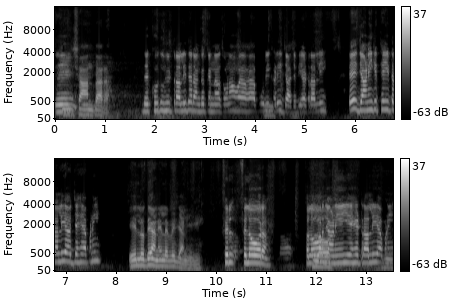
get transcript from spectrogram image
ਤੇ ਸ਼ਾਨਦਾਰ ਆ। ਦੇਖੋ ਤੁਸੀਂ ਟਰਾਲੀ ਦਾ ਰੰਗ ਕਿੰਨਾ ਸੋਹਣਾ ਹੋਇਆ ਹੋਇਆ ਪੂਰੀ ਖੜੀ ਜੱਜਦੀ ਆ ਟਰਾਲੀ। ਤੇ ਜਾਣੀ ਕਿੱਥੇ ਜੀ ਟਰਾਲੀ ਅੱਜ ਇਹ ਆਪਣੀ? ਇਹ ਲੁਧਿਆਣੇ ਲਵੇ ਜਾਣੀ ਹੈ ਜੀ। ਫਿਲ ਫਲੋਰ। ਫਲੋਰ ਜਾਣੀ ਹੈ ਜੀ ਇਹ ਟਰਾਲੀ ਆਪਣੀ।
